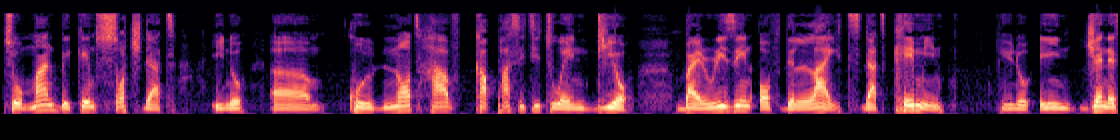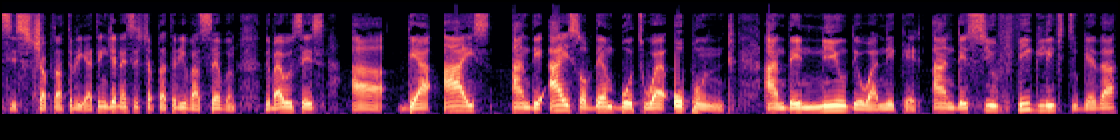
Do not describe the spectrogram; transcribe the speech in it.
So man became such that, you know, um, could not have capacity to endure by reason of the light that came in you know, in Genesis chapter 3, I think Genesis chapter 3 verse 7, the Bible says, uh, their eyes and the eyes of them both were opened, and they knew they were naked, and they sewed fig leaves together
